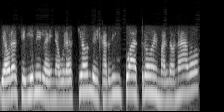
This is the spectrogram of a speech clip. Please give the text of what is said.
Y ahora se viene la inauguración del Jardín 4 en Maldonado,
